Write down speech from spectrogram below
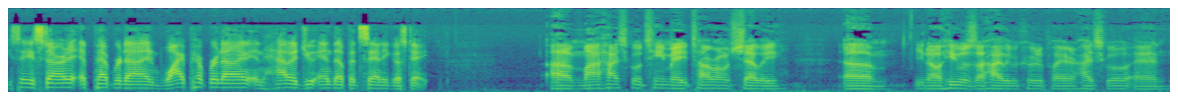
You say you started at Pepperdine. Why Pepperdine, and how did you end up at San Diego State? Um, my high school teammate Tyrone Shelley, um, you know, he was a highly recruited player in high school, and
